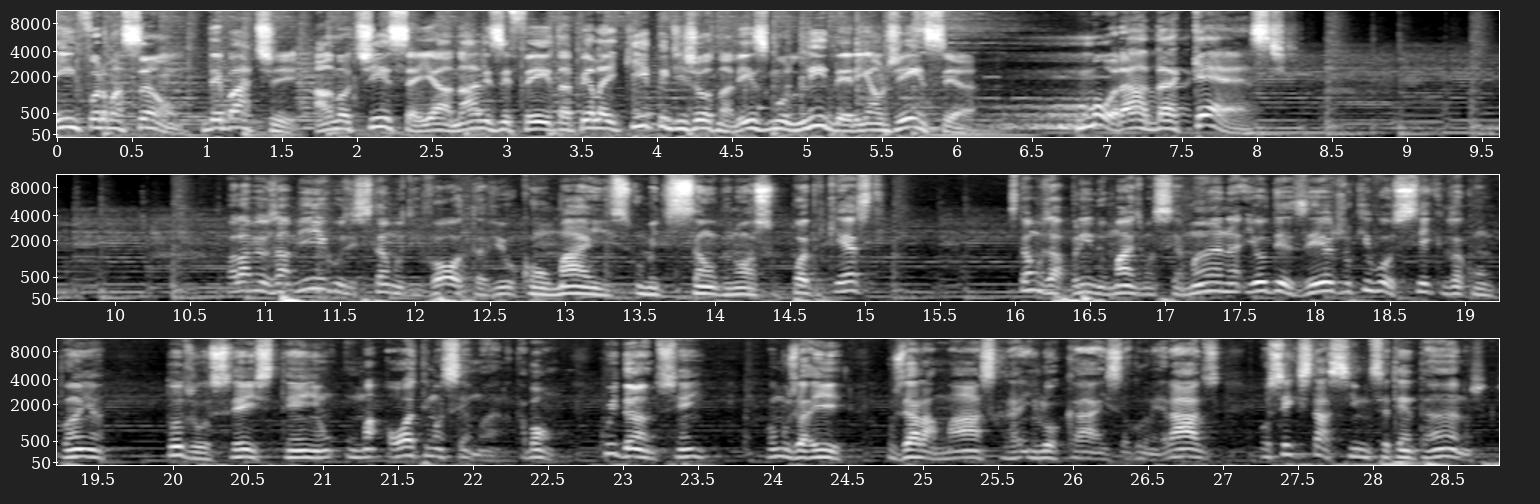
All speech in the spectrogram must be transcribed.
Informação, debate, a notícia e a análise feita pela equipe de jornalismo líder em audiência. Morada Cast. Olá, meus amigos, estamos de volta, viu, com mais uma edição do nosso podcast. Estamos abrindo mais uma semana e eu desejo que você que nos acompanha, todos vocês tenham uma ótima semana, tá bom? Cuidando-se, hein? Vamos aí usar a máscara em locais aglomerados. Você que está acima de 70 anos,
